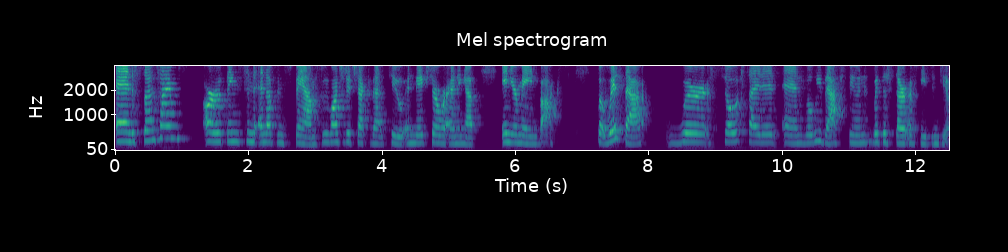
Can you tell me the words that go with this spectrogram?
and sometimes our things tend to end up in spam. So we want you to check that too and make sure we're ending up in your main box. But with that, we're so excited and we'll be back soon with the start of season two.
